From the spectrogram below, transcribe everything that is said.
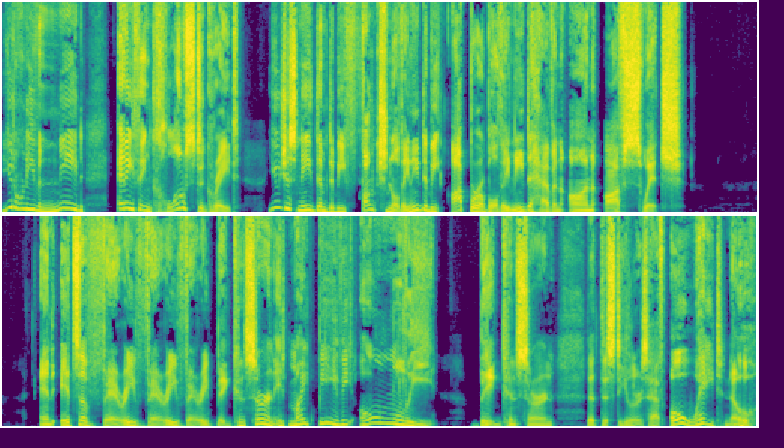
You don't even need anything close to great. You just need them to be functional. They need to be operable. They need to have an on off switch. And it's a very, very, very big concern. It might be the only big concern that the Steelers have. Oh, wait, no.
